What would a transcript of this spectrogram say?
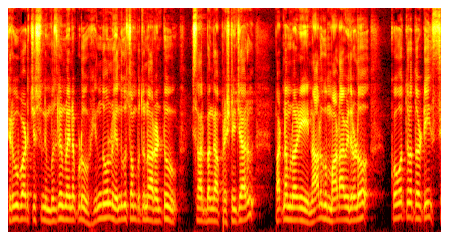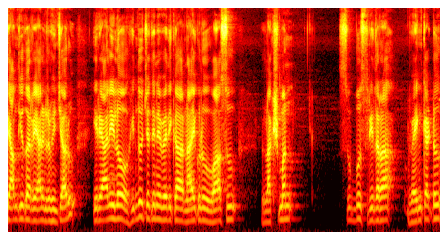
తిరుగుబాటు చేస్తుంది ముస్లింలు అయినప్పుడు హిందువులను ఎందుకు చంపుతున్నారంటూ ఈ సందర్భంగా ప్రశ్నించారు. పట్నంలోని నాలుగు మాడావిధులలో కొవ్వొత్తులతోటి శాంతియుత ర్యాలీ నిర్వహించారు. ఈ ర్యాలీలో హిందూ చైతన్య వేదిక నాయకులు వాసు లక్ష్మణ్ సుబ్బు శ్రీధర వెంకట్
